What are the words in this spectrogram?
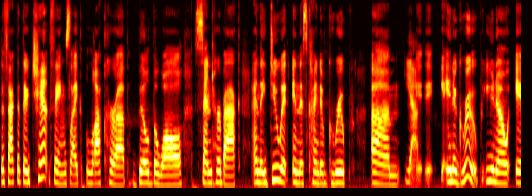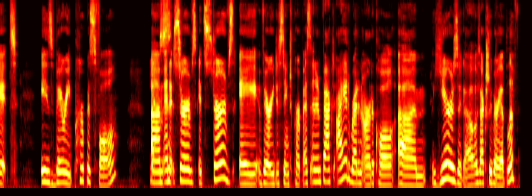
the fact that they chant things like lock her up build the wall send her back and they do it in this kind of group um Yeah. in a group you know it is very purposeful um, and it serves it serves a very distinct purpose. And in fact, I had read an article um, years ago. It was actually very uplift,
